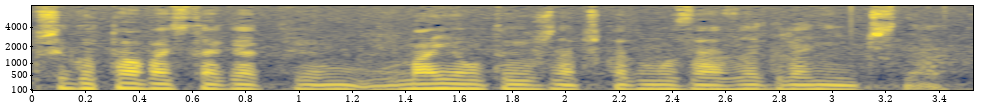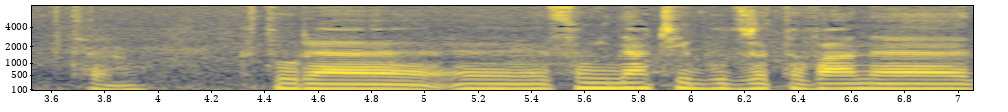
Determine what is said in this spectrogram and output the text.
przygotować, tak jak mają to już na przykład muzea zagraniczne Tak. Które y, są inaczej budżetowane,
